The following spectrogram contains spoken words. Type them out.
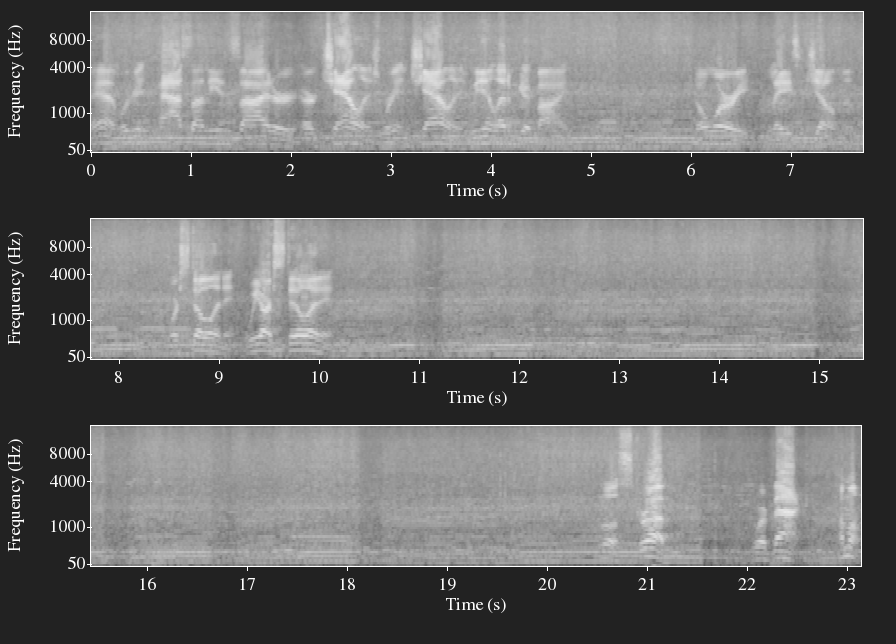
Man, we're getting passed on the inside or, or challenged. We're getting challenged. We didn't let him get by. Don't worry, ladies and gentlemen. We're still in it. We are still in it. Little scrub. We're back. Come on.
